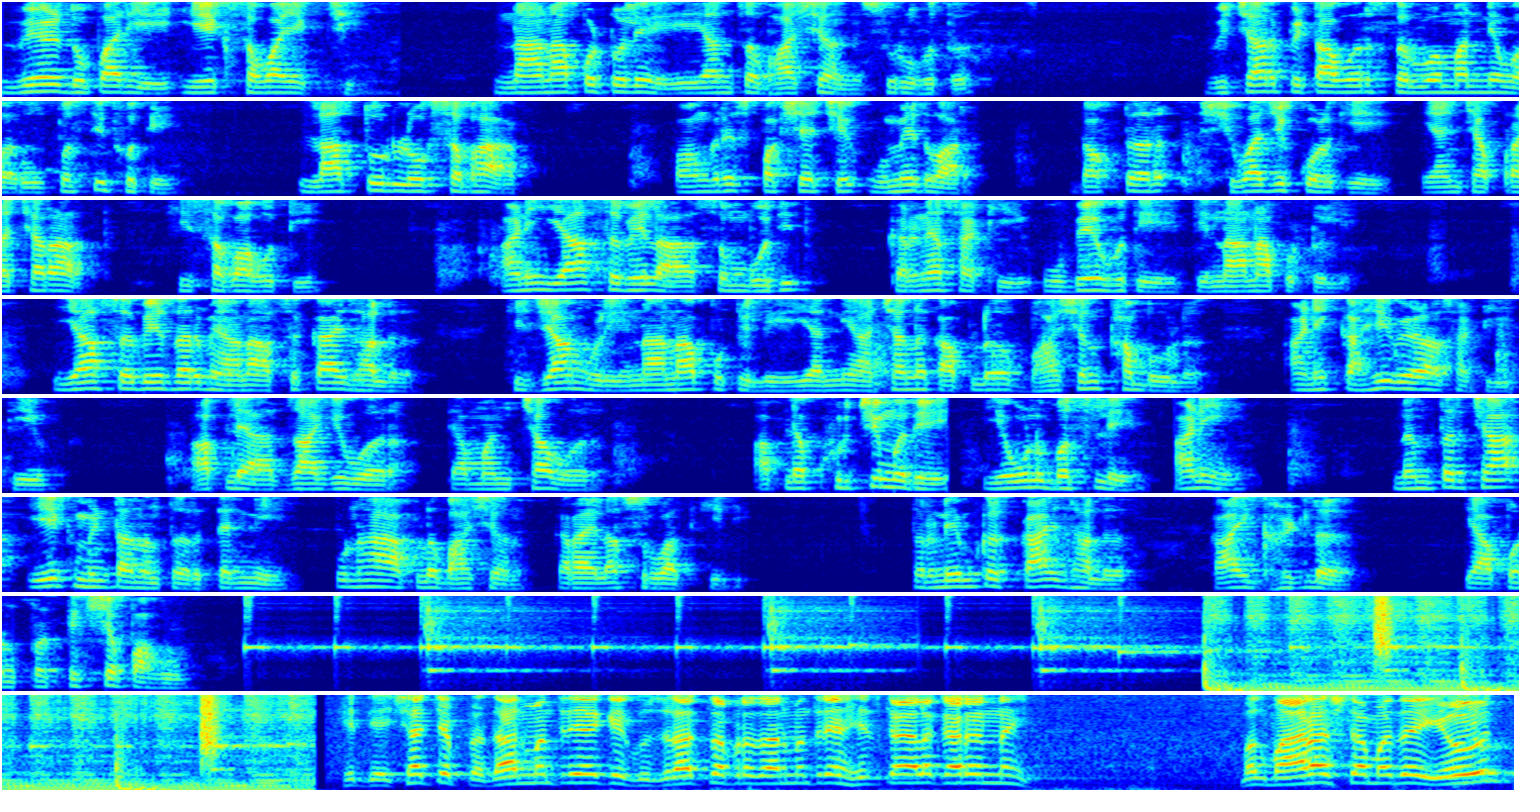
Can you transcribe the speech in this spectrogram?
वेळ दुपारी एक सव्वा एकची. नाना पटोले यांचं भाषण सुरू होतं. विचारपीठावर सर्व मान्यवर उपस्थित होते. लातूर लोकसभा काँग्रेस पक्षाचे उमेदवार डॉक्टर शिवाजी कोळगे यांच्या प्रचारार्थ ही सभा होती आणि या सभेला संबोधित करण्यासाठी उभे होते ते नाना पटोले. या सभेदरम्यान असं काय झालं की ज्यामुळे नाना पटोले यांनी अचानक आपलं भाषण थांबवलं आणि काही वेळासाठी ते आपल्या जागेवर त्या मंचावर आपल्या खुर्चीमध्ये येऊन बसले आणि नंतरच्या एक मिनिटानंतर त्यांनी पुन्हा आपलं भाषण करायला सुरुवात केली. तर नेमकं काय झालं काय घडलं ते आपण प्रत्यक्ष पाहू. हे देशाचे प्रधानमंत्री आहे की गुजरातचा प्रधानमंत्री आहे हेच कळायला कारण नाही. मग महाराष्ट्रामध्ये येऊन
